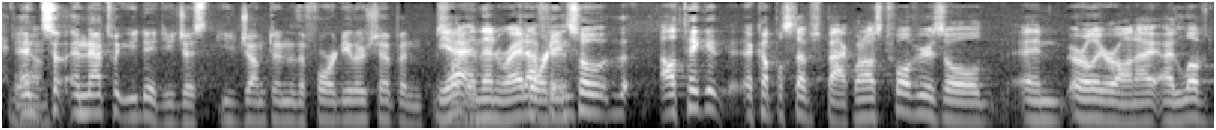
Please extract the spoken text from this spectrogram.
Mm-hmm. Yeah. and so and that's what you did. You just you jumped into the Ford dealership and yeah, and then right porting. after, so th- I'll take it a couple steps back. When I was 12 years old and earlier on, I, I loved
